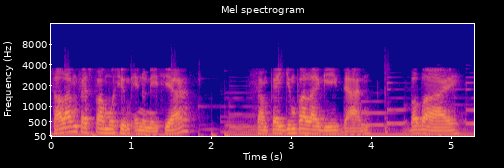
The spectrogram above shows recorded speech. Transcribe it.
Salam Vespa Museum Indonesia. Sampai jumpa lagi dan bye bye.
